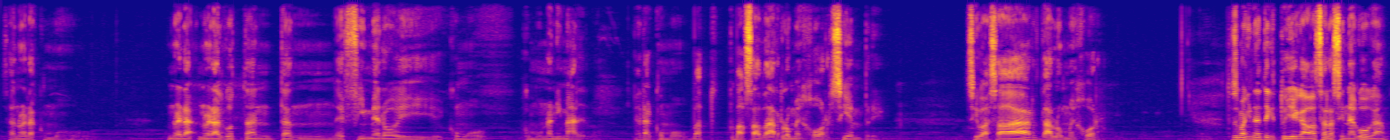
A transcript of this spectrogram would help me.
O sea, no era como, No era, no era algo tan, tan efímero y como, como un animal. Era como, vas a dar lo mejor siempre. Si vas a dar, da lo mejor. Entonces imagínate que tú llegabas a la sinagoga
